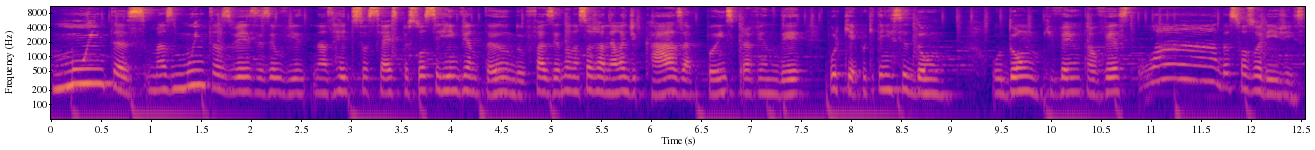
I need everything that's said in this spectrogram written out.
Muitas, mas muitas vezes eu vi nas redes sociais pessoas se reinventando, fazendo na sua janela de casa pães para vender. Por quê? Porque tem esse dom, o dom que veio talvez lá das suas origens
